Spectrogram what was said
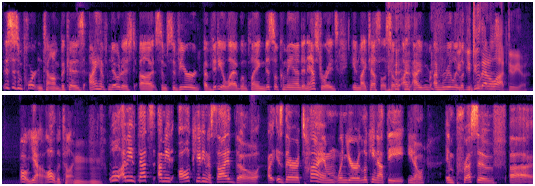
this is important, Tom, because I have noticed uh, some severe uh, video lag when playing Missile Command and Asteroids in my Tesla. So I, am I'm, I'm really you, looking. You do that a lot, do you? Oh yeah, all the time. Mm-hmm. Well, I mean, that's, I mean, all kidding aside though, uh, is there a time when you're looking at the, you know, impressive, uh,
